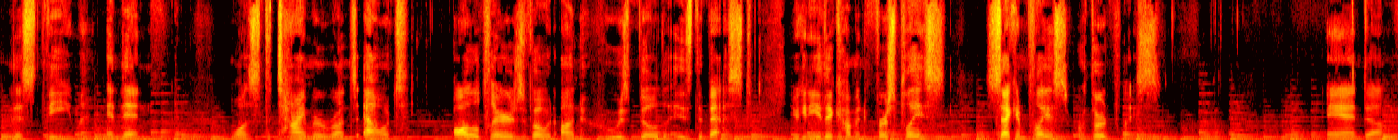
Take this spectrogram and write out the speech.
this theme, and then once the timer runs out, all the players vote on whose build is the best. You can either come in first place, second place, or third place. And um,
